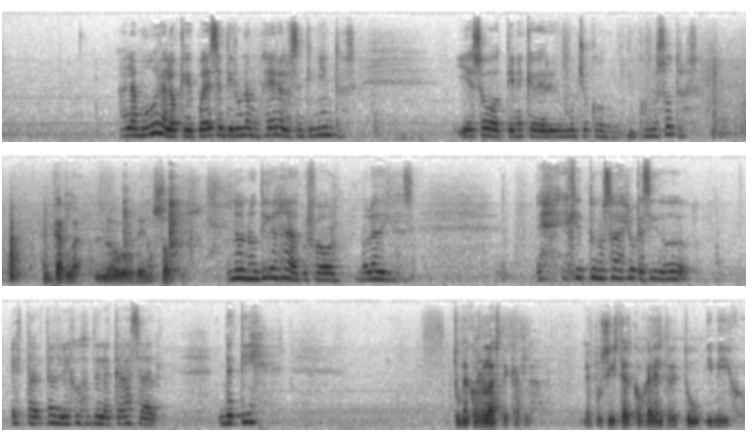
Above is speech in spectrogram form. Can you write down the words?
Al amor, a lo que puede sentir una mujer, a los sentimientos. Y eso tiene que ver mucho con, con nosotros. Carla, lo de nosotros. No, no digas nada, por favor. No la digas. Es que tú no sabes lo que ha sido estar tan lejos de la casa, de ti. Tú me acorralaste, Carla. Me pusiste a escoger entre tú y mi hijo.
